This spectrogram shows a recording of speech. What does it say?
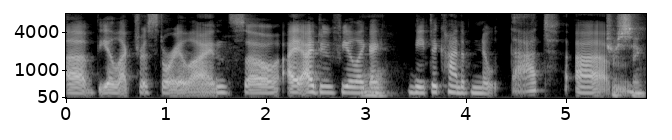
of the Elektra storyline. So I, I do feel like I need to kind of note that. Um, Interesting.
